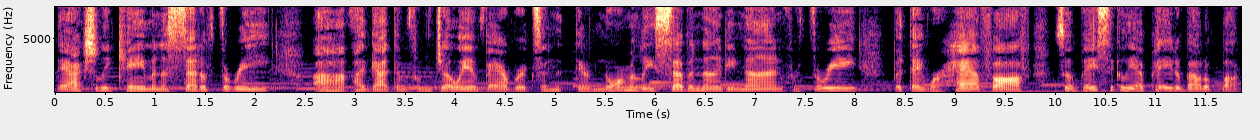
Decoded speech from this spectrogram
They actually came in a set of three. Uh, I got them from Joann Fabrics, and they're normally $7.99 for three, but they were half off. So basically, I paid about a buck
